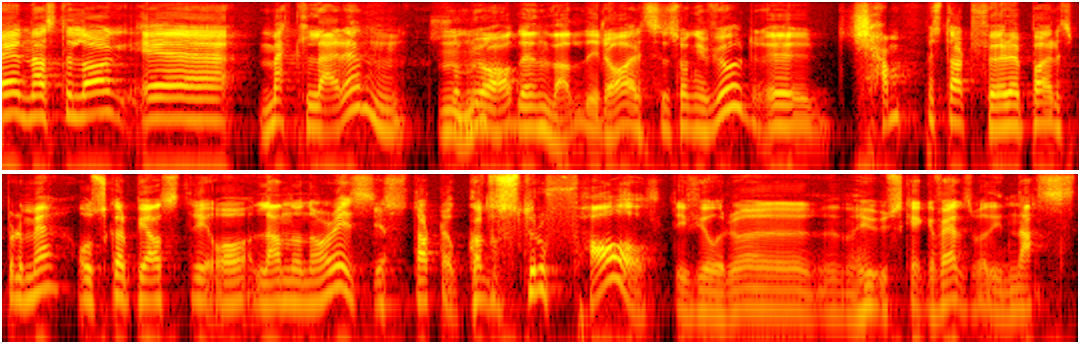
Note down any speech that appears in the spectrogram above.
Eh, Neste lag er McLaren, som Mhm. jo hadde en veldig rar sesong i fjor. Eh, Kjempesterkt førerpar, spør du meg. Oscar Piastri og Lando Norris starta katastrofalt i fjor. Eh, Jeg husker jeg ikke feil, så var de nest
